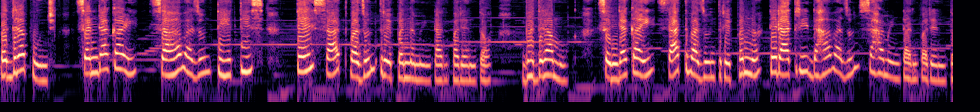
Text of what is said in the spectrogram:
भद्रापुंज संध्याकाळी सहा वाजून तेहतीस ते सात वाजून त्रेपन्न मिनिटांपर्यंत. भद्रामुख संध्याकाळी सात वाजून त्रेपन्न ते रात्री दहा वाजून सहा मिनिटांपर्यंत.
